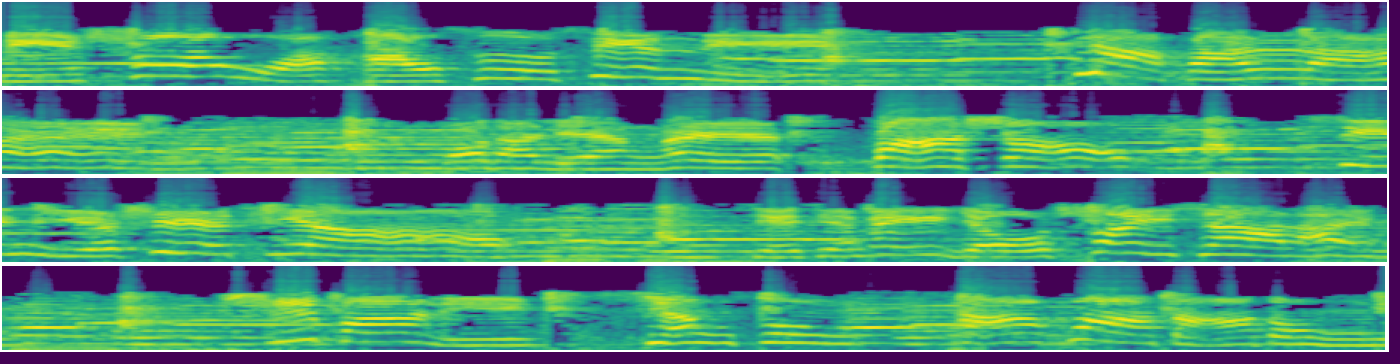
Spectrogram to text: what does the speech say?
你说我好似仙女下凡来。我的脸儿发烧。心也是跳，姐姐没有摔下来，十八里相送，大话打动你，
